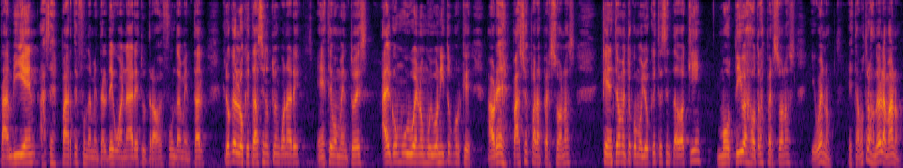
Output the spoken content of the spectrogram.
también haces parte fundamental de Guanare, tu trabajo es fundamental. Creo que lo que estás haciendo tú en Guanare en este momento es algo muy bueno, muy bonito, porque abre espacios para personas que en este momento como yo que estoy sentado aquí, motivas a otras personas y bueno, estamos trabajando de la mano.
